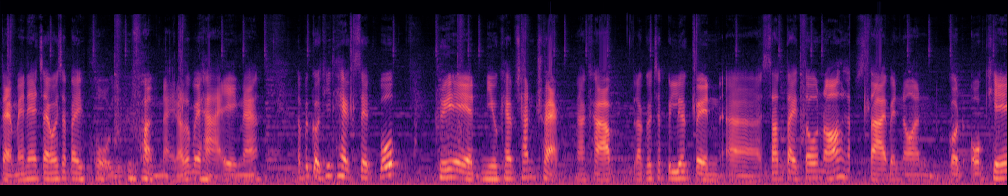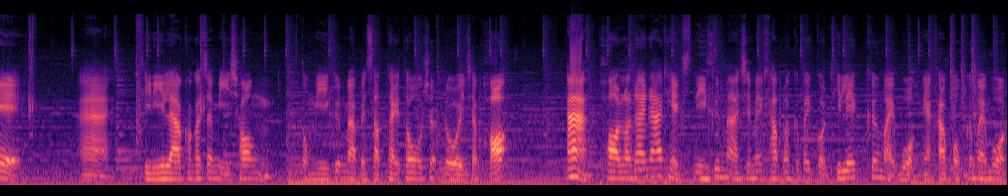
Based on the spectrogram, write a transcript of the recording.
แต่ไม่แน่ใจว่าจะไปโผล่อยู่ที่ฝั่งไหนเราต้องไปหาเองนะเราไปกดที่ text เสร็จปุ๊บ create new caption track นะครับแล้วก็จะไปเลือกเป็น subtitle เนาะสไตล์เป็น non กดโอเค อ่าทีนี้แล้วเขาก็จะมีช่องตรงนี้ขึ้นมาเป็น subtitle โดยเฉพาะอะพอเราได้หน้า text นี้ขึ้นมาใช่ไหมครับแล้วก็ไปกดที่เลขเครื่องหมายบวกเนี่ยครับผมเครื่องหมายบวก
